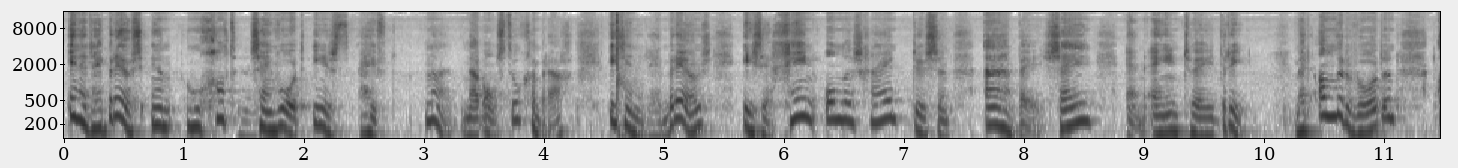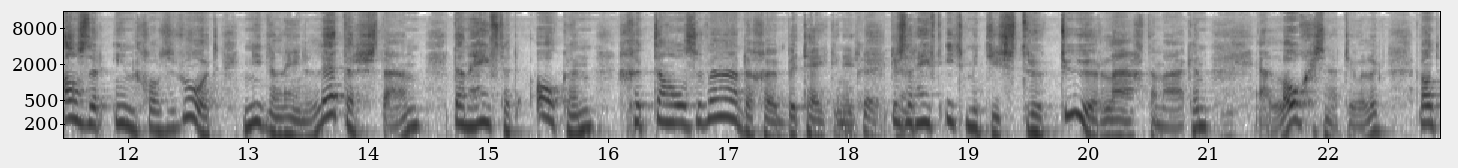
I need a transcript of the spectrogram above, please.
In het Hebreeuws, en hoe God zijn woord eerst heeft nou, naar ons toegebracht, is in het Hebreeuws is er geen onderscheid tussen A, B, C en 1, 2, 3. Met andere woorden, als er in Gods woord niet alleen letters staan, dan heeft het ook een getalswaardige betekenis. Dus ja. dat heeft iets met die structuurlaag te maken. En logisch natuurlijk, want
